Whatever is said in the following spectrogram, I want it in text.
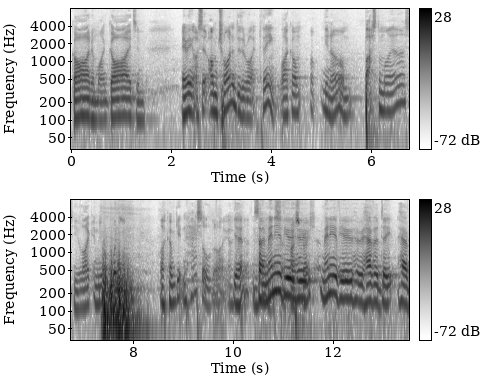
God and my guides and everything. I said I'm trying to do the right thing. Like I'm, you know, I'm busting my ass here. Like, and what do you? Like I'm getting hassled. Like, I Yeah. So many of you who many of you who have a deep have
